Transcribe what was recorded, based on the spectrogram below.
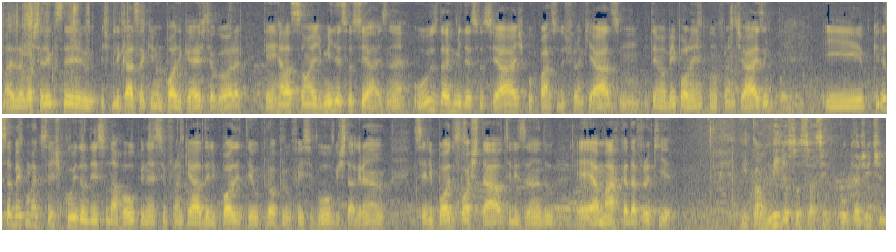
mas eu gostaria que você explicasse aqui no podcast agora, que é em relação às mídias sociais, né? O uso das mídias sociais por parte dos franqueados, um tema bem polêmico no franchising. E queria saber como é que vocês cuidam disso na Hope, né? Se o franqueado ele pode ter o próprio Facebook, Instagram, se ele pode postar utilizando é, a marca da franquia. Então, mídia social, assim, o que a gente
